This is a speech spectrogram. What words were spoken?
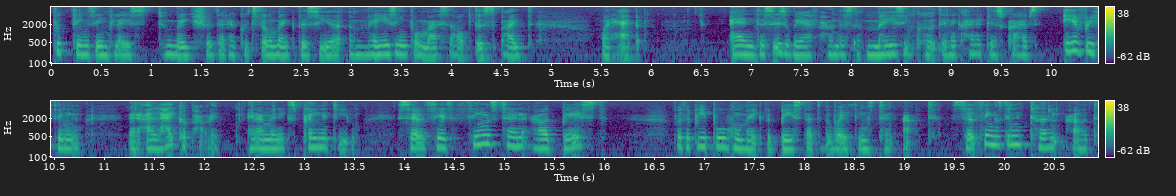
put things in place to make sure that i could still make this year amazing for myself despite what happened and this is where I found this amazing quote, and it kind of describes everything that I like about it. And I'm going to explain it to you. So it says, Things turn out best for the people who make the best out of the way things turn out. So things didn't turn out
